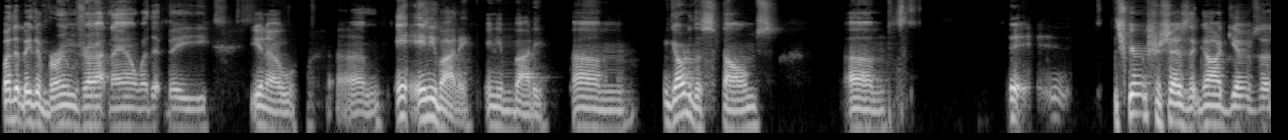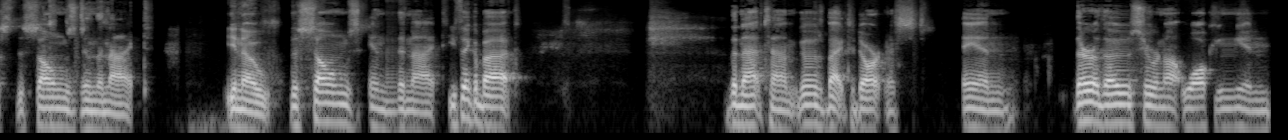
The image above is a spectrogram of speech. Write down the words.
whether it be the brooms right now, whether it be you know um, anybody, anybody, um, go to the Psalms. Um, it, the Scripture says that God gives us the songs in the night. You know, the songs in the night. You think about the nighttime; goes back to darkness, and there are those who are not walking in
